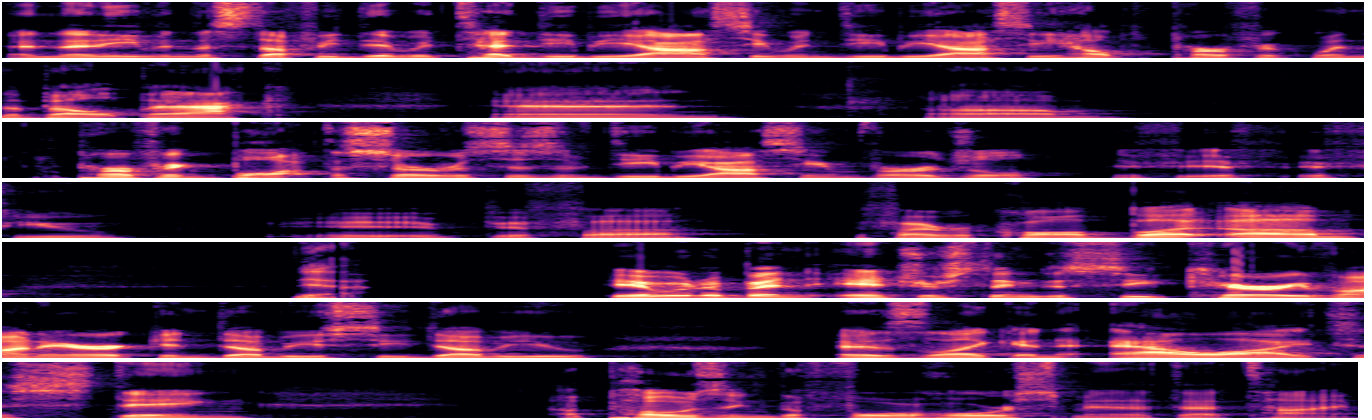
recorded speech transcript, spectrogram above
and then even the stuff he did with Ted DiBiase when DiBiase helped Perfect win the belt back, and um, Perfect bought the services of DiBiase and Virgil, if if if you if if, uh, if I recall. But um, Yeah. it would have been interesting to see Kerry Von Erich in WCW as like an ally to Sting, opposing the Four Horsemen at that time,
